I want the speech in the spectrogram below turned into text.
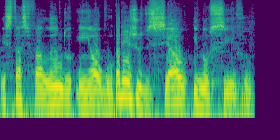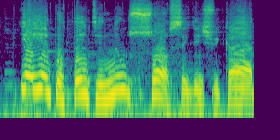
está se falando em algo prejudicial e nocivo. E aí é importante não só se identificar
